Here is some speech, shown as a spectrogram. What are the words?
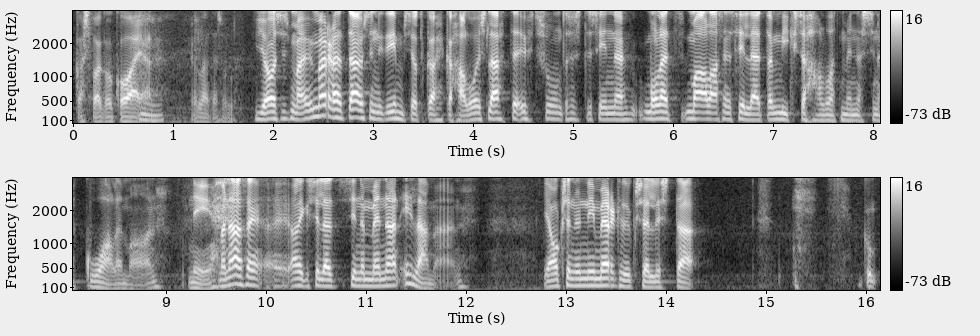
Kasvaa koko ajan mm. jollain tasolla. Joo, siis mä ymmärrän täysin niitä ihmisiä, jotka ehkä haluaisi lähteä yhtäsuuntaisesti sinne. Monet maalaa sen silleen, että miksi sä haluat mennä sinne kuolemaan. Niin. Mä näen sen ainakin silleen, että sinne mennään elämään. Ja onko se nyt niin merkityksellistä, kun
